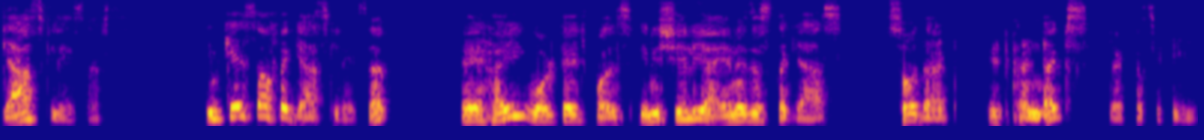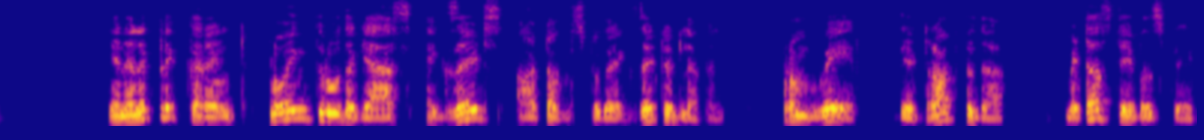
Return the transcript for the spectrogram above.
gas lasers. In case of a gas laser, a high voltage pulse initially ionizes the gas so that it conducts electricity. An electric current flowing through the gas excites atoms to the excited level from where they drop to the metastable state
